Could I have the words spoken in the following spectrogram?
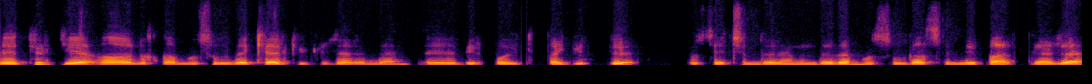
E, Türkiye ağırlıkla Musul ve Kerkük üzerinden bir politika güttü. Bu seçim döneminde de Musul'da Sünni partilerle,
